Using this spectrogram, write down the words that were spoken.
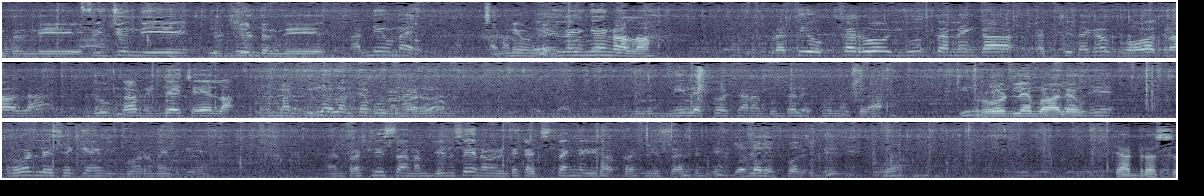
ఉంటుంది. ఫ్రిడ్జ్ ఉంది. ఫ్రిడ్జ్ ఉంటుంది. అన్నీ ఉన్నాయి. అన్ని ఉంటాయి. ఇంకేం కావాలా? ప్రతి ఒక్కరు యూత్ అన్న ఇంకా ఖచ్చితంగా గోవాకి రావాలా. ధూమ్ ధామ్ ఎంజాయ్ చేయాలా. మన పిల్లలంతా పోతున్నారు. నీళ్ళు ఎక్కువ చాలా గుంతలు ఎక్కువ ఉన్నాయి ఇక్కడ రోడ్లే. వస్తుంది? రోడ్లు వేసేకేం ఈ గవర్నమెంట్కి? అని ప్రశ్నిస్తాను జనసేన ఉంటే ఖచ్చితంగా ఇక్కడ ప్రశ్నిస్తానండి. అడ్రస్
